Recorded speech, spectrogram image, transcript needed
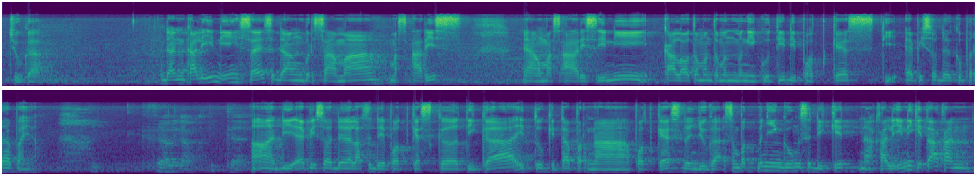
juga. Dan kali ini saya sedang bersama Mas Aris yang Mas Aris ini kalau teman-teman mengikuti di podcast di episode keberapa ya kali ketiga. Uh, di episode Last Day Podcast ketiga itu kita pernah podcast dan juga sempat menyinggung sedikit. Nah kali ini kita akan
